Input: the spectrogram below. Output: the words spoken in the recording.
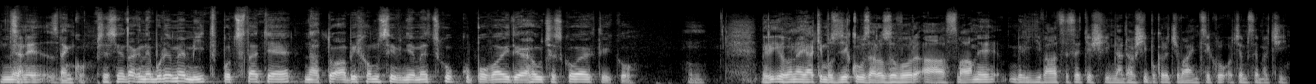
ne, ceny zvenku. Přesně tak nebudeme mít v podstatě na to, abychom si v Německu kupovali drahou českou elektriku. Hmm. Milí Ivone, já ti moc děkuji za rozhovor a s vámi, milí diváci, se těším na další pokračování cyklu O čem se mlčí.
